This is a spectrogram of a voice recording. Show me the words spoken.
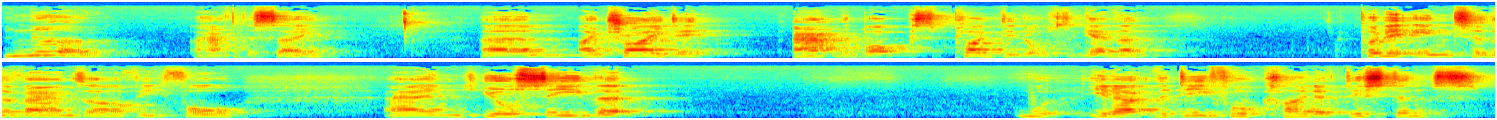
no, I have to say. Um, I tried it out of the box, plugged it all together, put it into the Vans RV4 and you'll see that you know the default kind of distance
